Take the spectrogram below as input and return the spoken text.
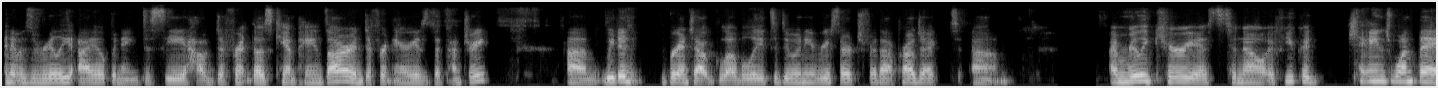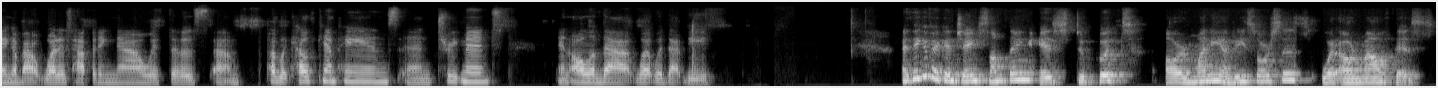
And it was really eye opening to see how different those campaigns are in different areas of the country. Um, we didn't branch out globally to do any research for that project. Um, I'm really curious to know if you could change one thing about what is happening now with those um, public health campaigns and treatment and all of that, what would that be? I think if I can change something is to put our money and resources where our mouth is.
